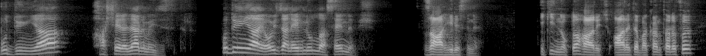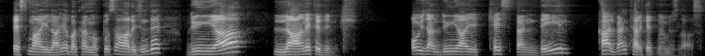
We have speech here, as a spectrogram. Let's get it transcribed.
Bu dünya haşereler meclisidir. Bu dünyayı o yüzden ehlullah sevmemiş. Zahiresini. İki nokta hariç. Ahirete bakan tarafı Esma ilahiye bakan noktası haricinde dünya lanet edilmiş. O yüzden dünyayı kesben değil kalben terk etmemiz lazım.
